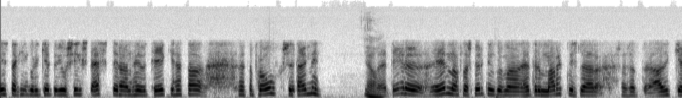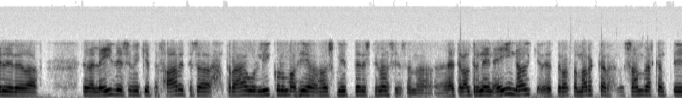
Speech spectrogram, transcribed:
einstaklingur getur jú síkst eftir að hann hefur tekið þetta, þetta próf sem dæmið. Já. Þetta eru, er náttúrulega spurningum að þetta eru margvíslegar aðgerðir eða, eða leiðir sem við getum farið til að draga úr líkonum á því að smitt berist til landsins. Þannig að þetta er aldrei negin einn aðgerð, þetta er alltaf margar samverkandi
